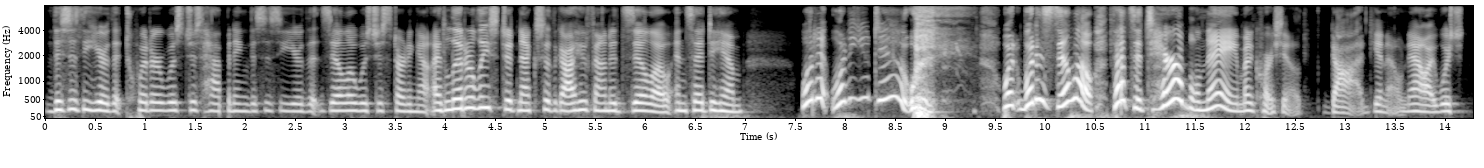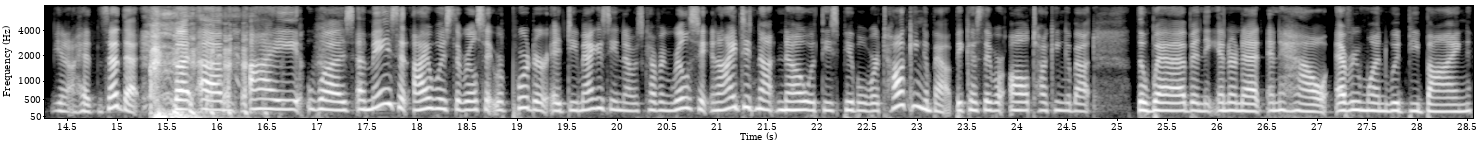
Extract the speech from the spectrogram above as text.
this is the year that Twitter was just happening. This is the year that Zillow was just starting out. I literally stood next to the guy who founded Zillow and said to him, what, what do you do? what, what is Zillow? That's a terrible name. And of course, you know, God, you know, now I wish, you know, I hadn't said that. But um, I was amazed that I was the real estate reporter at D Magazine and I was covering real estate. And I did not know what these people were talking about because they were all talking about the web and the internet and how everyone would be buying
